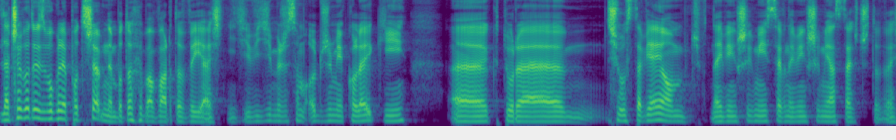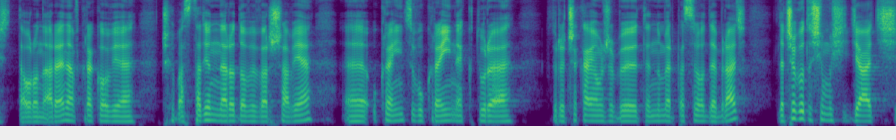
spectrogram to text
dlaczego to jest w ogóle potrzebne, bo to chyba warto wyjaśnić. Widzimy, że są olbrzymie kolejki, e, które się ustawiają w największych miejscach, w największych miastach, czy to Tauron Arena w Krakowie, czy chyba Stadion Narodowy w Warszawie, Ukraińców, Ukrainek, które które czekają, żeby ten numer PESEL odebrać. Dlaczego to się musi dziać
